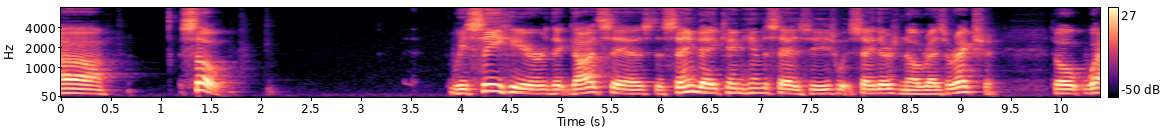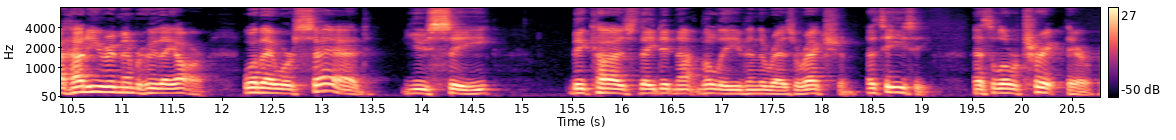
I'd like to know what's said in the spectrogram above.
Uh, so, we see here that God says the same day came to him the Sadducees, which say there's no resurrection. So, how do you remember who they are? Well, they were sad, you see, because they did not believe in the resurrection. That's easy. That's a little trick there.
